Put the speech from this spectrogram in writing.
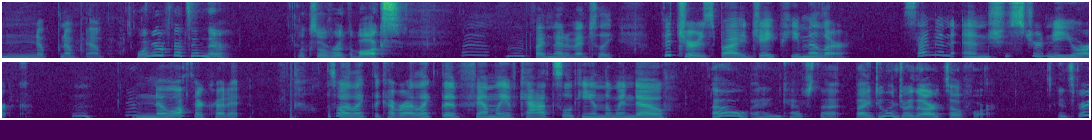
nope, nope, nope. I wonder if that's in there. Looks over at the box. Hmm, we'll find that eventually. Pictures by J.P. Miller. Simon and Schuster, New York. Hmm. No author credit. Also, I like the cover. I like the family of cats looking in the window. Oh, I didn't catch that. But I do enjoy the art so far. It's very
